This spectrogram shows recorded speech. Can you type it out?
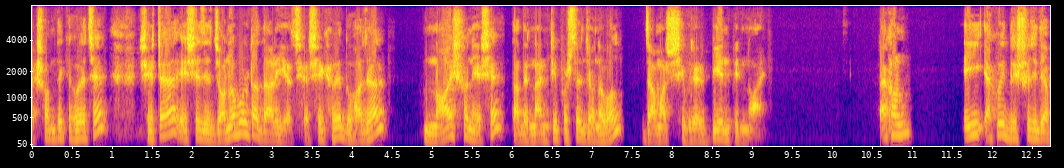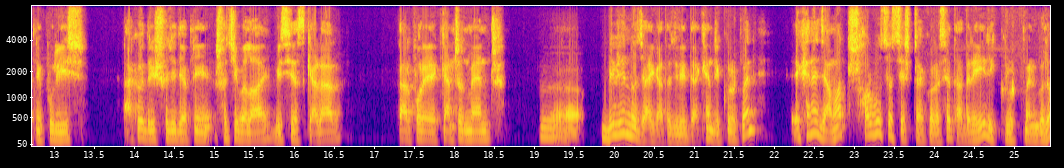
এক সন থেকে হয়েছে, সেটা এসে যে জনবলটা দাঁড়িয়েছে সেখানে দু নয় সনে এসে তাদের নাইনটি পার্সেন্ট জনবল জামাত শিবিরের বিএনপির নয়। এখন এই একই দৃশ্য যদি আপনি পুলিশ, একই দৃশ্য যদি আপনি সচিবালয়, বিসিএস ক্যাডার, তারপরে ক্যান্টনমেন্ট বিভিন্ন জায়গাতে যদি দেখেন রিক্রুটমেন্ট এখানে জামাত সর্বোচ্চ চেষ্টা করেছে তাদের এই রিক্রুটমেন্টগুলো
